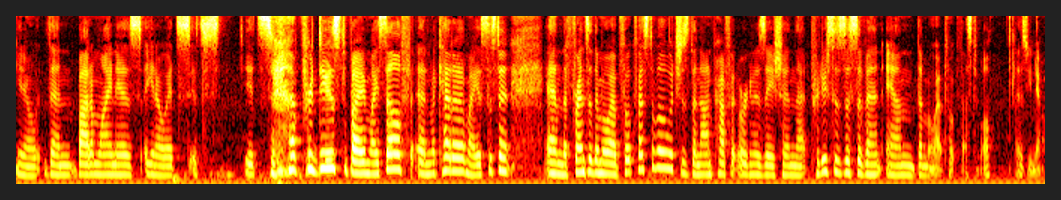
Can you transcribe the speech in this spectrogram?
you know, then bottom line is, you know, it's it's it's produced by myself and Makeda, my assistant, and the Friends of the Moab Folk Festival, which is the nonprofit organization that produces this event and the Moab Folk Festival as you know.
